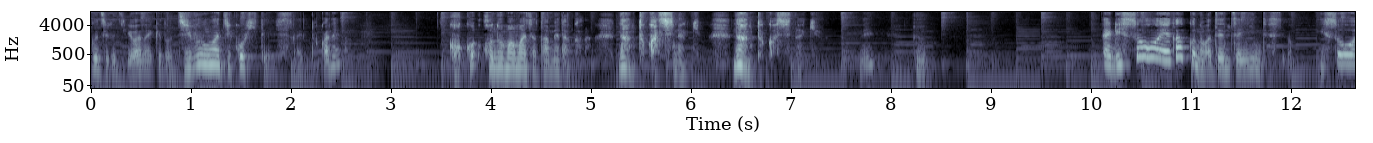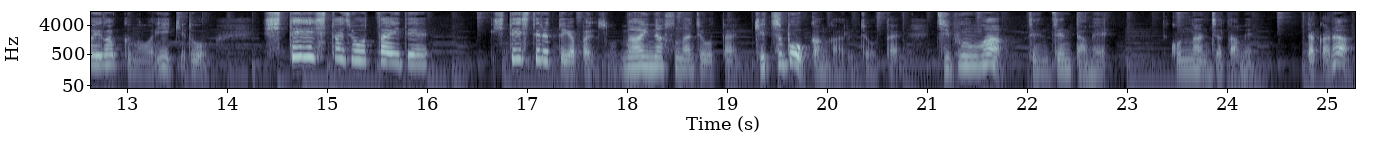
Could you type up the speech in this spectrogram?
ぐちぐち言わないけど自分は自己否定したりとかね。こここのままじゃダメだから。なんとかしなきゃ。なんとかしなきゃ。ね。うん、理想を描くのは全然いいんですよ。理想を描くのはいいけど否定した状態で否定してるってやっぱりそのマイナスな状態欠乏感がある状態。自分は全然ダメ。こんなんじゃダメ。だから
